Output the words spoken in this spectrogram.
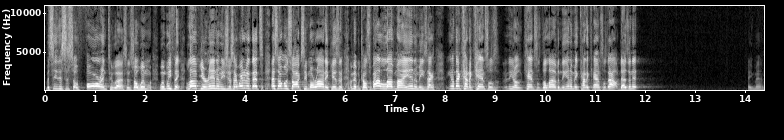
But see, this is so foreign to us. And so when, when we think, love your enemies, you say, wait a minute, that's, that's almost oxymoronic, isn't it? I mean, because if I love my enemies, I, you know, that kind of cancels, you know, cancels the love, and the enemy kind of cancels out, doesn't it? Amen.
